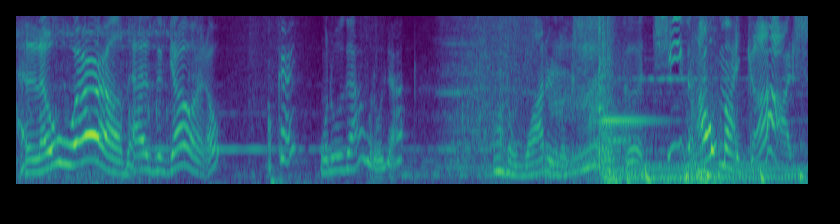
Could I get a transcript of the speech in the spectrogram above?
Hello, world. How's it going? Oh, okay. What do we got? What do we got? Oh, the water looks so good. Jeez, oh my gosh.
